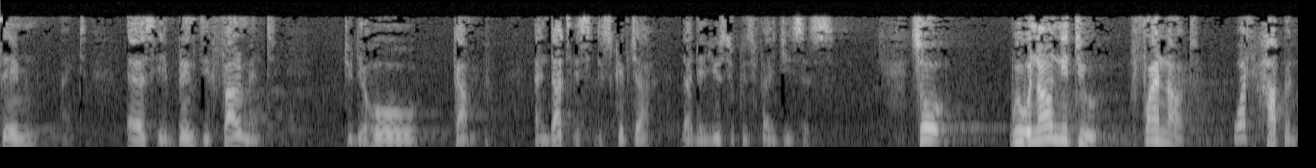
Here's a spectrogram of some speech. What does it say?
same night, as it brings defilement to the whole camp. And that is the scripture that they used to crucify Jesus. So we will now need to find out what happened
